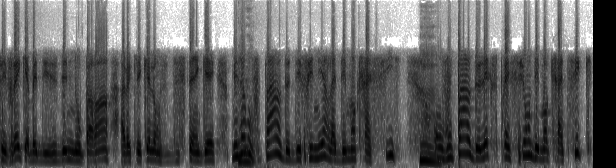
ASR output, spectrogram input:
c'est vrai qu'il y avait des idées de nos parents avec lesquelles on se distinguait. Mais là, on vous parle de définir la démocratie. Hmm. On vous parle de l'expression démocratique.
